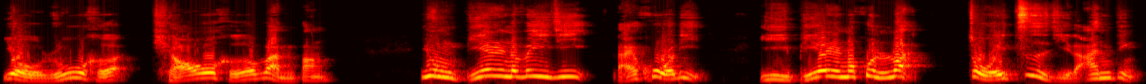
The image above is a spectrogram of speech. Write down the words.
又如何调和万邦？用别人的危机来获利，以别人的混乱作为自己的安定，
